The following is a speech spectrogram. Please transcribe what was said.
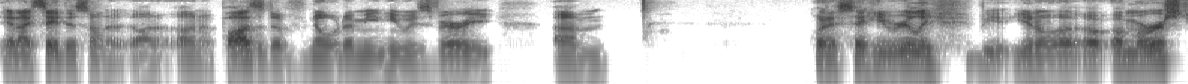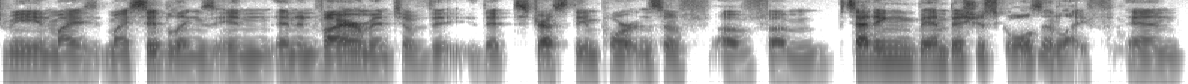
and I say this on a on, on a positive note. I mean, he was very um, what I say, he really, you know, uh, immersed me and my my siblings in an environment of the that stressed the importance of of um, setting ambitious goals in life and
